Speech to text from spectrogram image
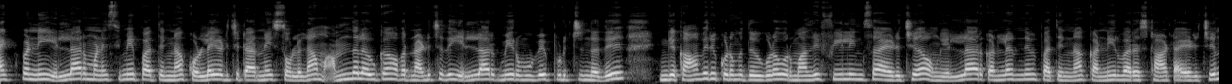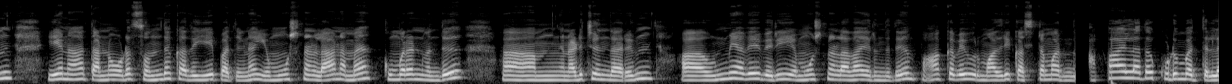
ஆக்ட் பண்ணி எல்லார் மனசுமே பார்த்தீங்கன்னா கொள்ளையடிச்சிட்டாருன்னே சொல்லலாம். அந்தளவுக்கு அவர் நடித்தது எல்லாருக்குமே ரொம்பவே பிடிச்சிருந்தது. இங்கே காவிரி குடும்பத்துக்கு கூட ஒரு மாதிரி ஃபீலிங்ஸாக ஆகிடுச்சு அவங்க எல்லார் கண்ணிலருந்துமே பார்த்தீங்கன்னா கண்ணீர் வர ஸ்டார்ட் ஆகிடுச்சு ஏன்னா தன்னோட சொந்த கதையே பார்த்திங்கன்னா எமோஷ்னலாக நம்ம குமரன் வந்து நடிச்சிருந்தார். உண்மையாகவே வெரி எமோஷ்னலாக தான் இருந்தது. பார்க்கவே ஒரு மாதிரி கஷ்டமாக இருந்தது. அப்பா இல்லாத குடும்பத்தில்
